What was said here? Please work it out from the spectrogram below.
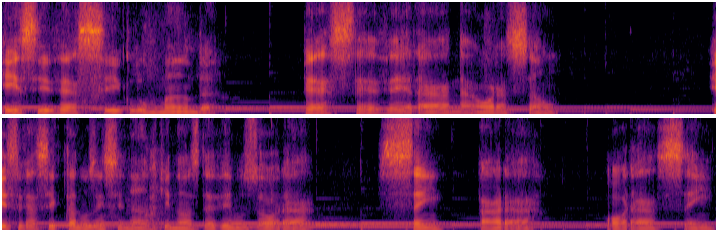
Esse versículo manda perseverar na oração. Esse versículo está nos ensinando que nós devemos orar sem parar, orar sem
